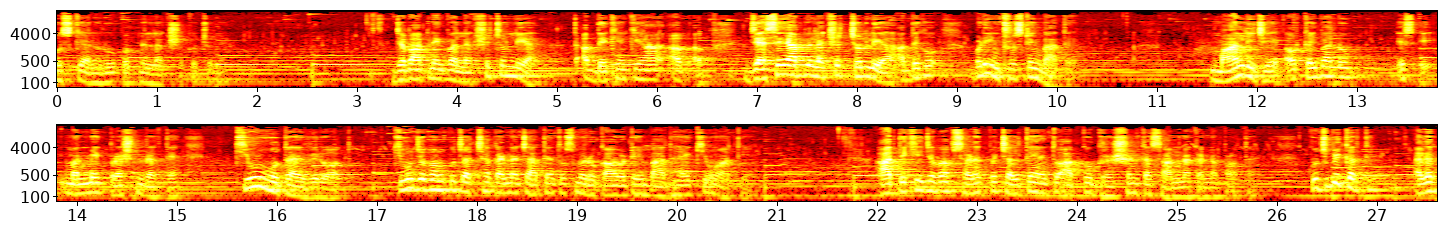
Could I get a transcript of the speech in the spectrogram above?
उसके अनुरूप अपने लक्ष्य को चुनें। जब आपने एक बार लक्ष्य चुन लिया तो अब देखें कि हाँ अब अब जैसे ही आपने लक्ष्य चुन लिया, अब देखो बड़ी इंटरेस्टिंग बात है। मान लीजिए, और कई बार लोग इस मन में एक प्रश्न रखते हैं, क्यों होता है विरोध? क्यों जब हम कुछ अच्छा करना चाहते हैं तो उसमें रुकावटें, बाधाएँ क्यों आती हैं? आप देखिए, जब आप सड़क पर चलते हैं तो आपको घर्षण का सामना करना पड़ता है। कुछ भी करते हैं। अगर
